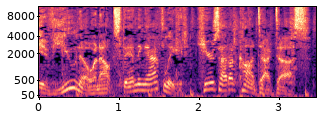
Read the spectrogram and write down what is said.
If you know an outstanding athlete, here's how to contact us.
